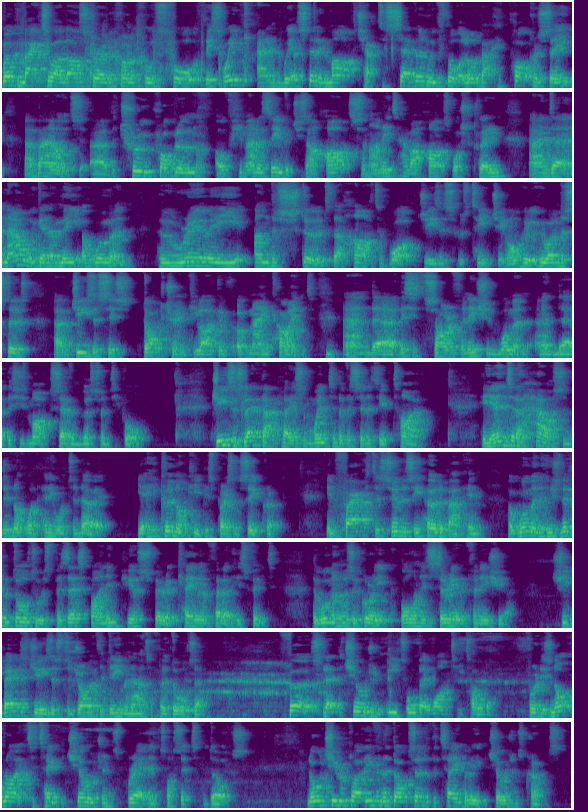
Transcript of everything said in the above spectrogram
Welcome back to our last Corona Chronicles for this week, and we are still in Mark chapter 7. We've thought a lot about hypocrisy, about uh, the true problem of humanity, which is our hearts, and our need to have our hearts washed clean. And uh, now we're going to meet a woman who really understood the heart of what Jesus was teaching, or who, who understood uh, Jesus' doctrine, if you like, of, of mankind. Mm. And uh, this is the Syrophoenician woman, and uh, this is Mark 7, verse 24. Jesus left that place and went to the vicinity of Tyre. He entered a house and did not want anyone to know it, yet he could not keep his presence secret. In fact, as soon as he heard about him, a woman whose little daughter was possessed by an impure spirit came and fell at his feet. The woman was a Greek, born in Syrian Phoenicia. She begged Jesus to drive the demon out of her daughter. First, let the children eat all they want, he told her, for it is not right to take the children's bread and toss it to the dogs. Lord, she replied, even the dogs under the table eat the children's crumbs.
